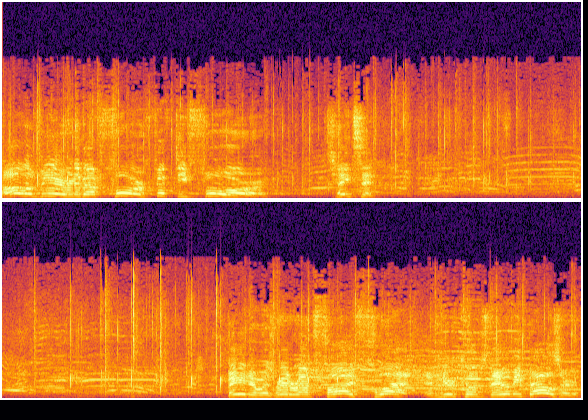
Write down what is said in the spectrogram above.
Olivier in about 454 takes it. Bader was right around five flat, and here comes Naomi Bowser.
